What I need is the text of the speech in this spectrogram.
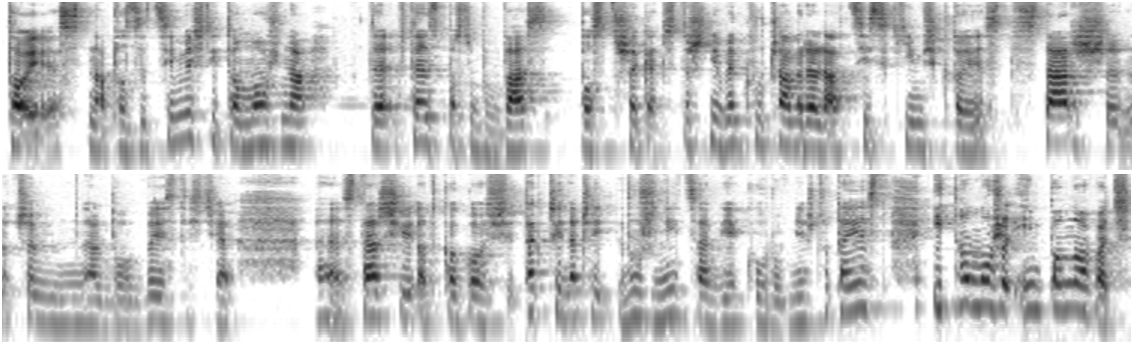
to jest na pozycji myśli, to można te, w ten sposób Was postrzegać. Też nie wykluczam relacji z kimś, kto jest starszy, znaczy, albo Wy jesteście e, starsi od kogoś, tak czy inaczej różnica wieku również tutaj jest i to może imponować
